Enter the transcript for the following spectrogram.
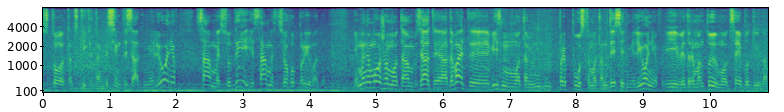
100, там скільки там 80 мільйонів саме сюди і саме з цього приводу. І ми не можемо там взяти. А давайте візьмемо там, припустимо там 10 мільйонів і відремонтуємо цей будинок.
